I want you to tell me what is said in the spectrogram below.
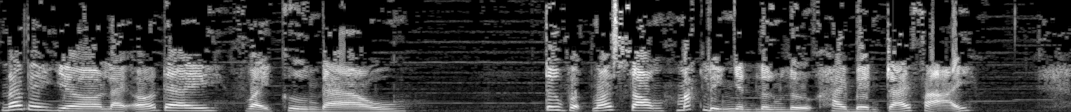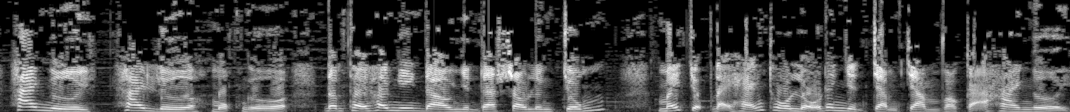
Nói bây giờ lại ở đây, vậy cường đạo... Tư vật nói xong, mắt liền nhìn lần lượt hai bên trái phải. Hai người, hai lừa, một ngựa, đồng thời hơi nghiêng đầu nhìn ra sau lưng chúng. Mấy chục đại hán thô lỗ đang nhìn chầm chầm vào cả hai người.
